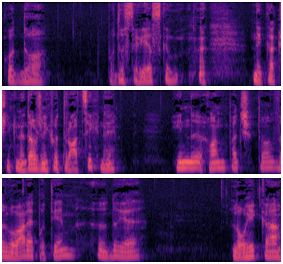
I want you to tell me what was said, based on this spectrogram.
kot do podostojevskem, nekakšnih nedožnih otrocih. Ne, in on pač to zagovarja potem, da je logika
